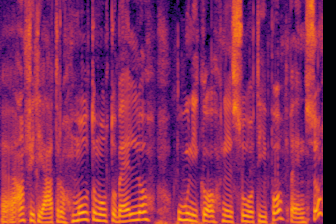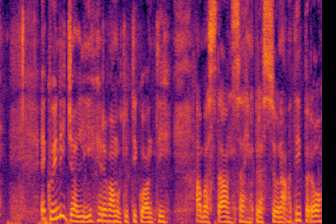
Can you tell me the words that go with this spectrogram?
eh, anfiteatro, molto molto bello, unico nel suo tipo, penso e quindi già lì eravamo tutti quanti abbastanza impressionati, però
